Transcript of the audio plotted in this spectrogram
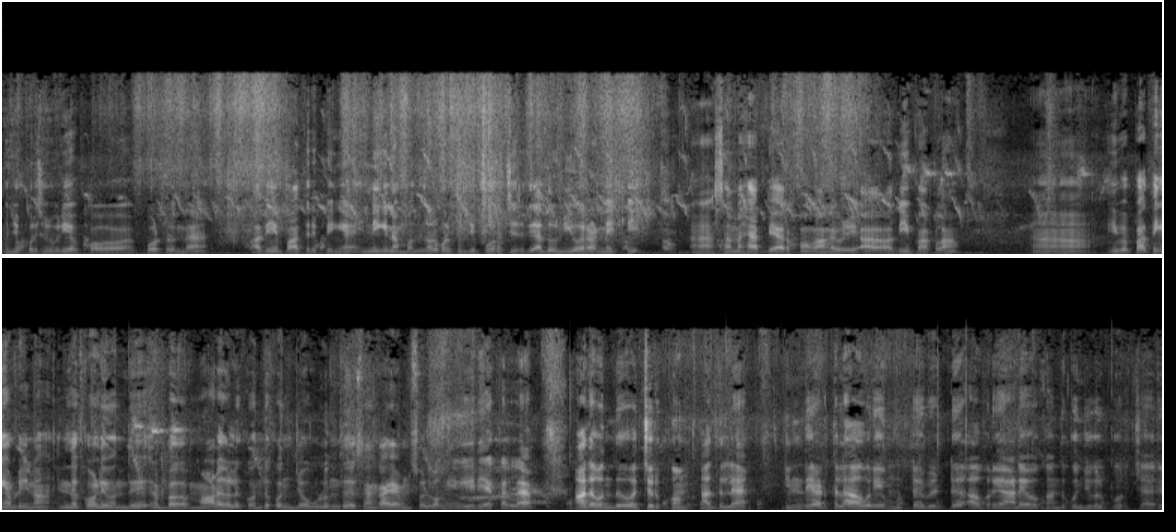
குஞ்சு பொறிச்சு வீடியோ போ போட்டிருந்தேன். அதையும் பார்த்துருப்பீங்க. இன்றைக்கி நம்ம வந்து இன்னொரு கோழி குஞ்சு பொரிச்சிருக்கு. அதுவும் நியூ இயர் அன்னைக்கு. செம்ம ஹாப்பியாக இருக்கும். வாங்க அதையும் பார்க்கலாம். இப்போ பார்த்தீங்க அப்படின்னா இந்த கோழி வந்து நம்ம மாடுகளுக்கு வந்து கொஞ்சம் உளுந்து சங்காயம்னு சொல்லுவாங்க எங்கள் ஏரியாக்களில். அதை வந்து வச்சுருக்கோம். அதில் இந்த இடத்துல அவரே முட்டை விட்டு அவரே அடைய உட்காந்து குஞ்சுகள் பொறிச்சார்.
